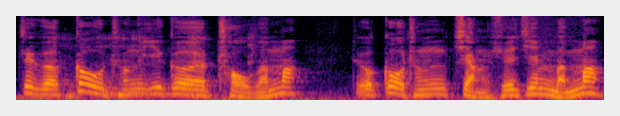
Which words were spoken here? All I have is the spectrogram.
这个构成一个丑闻吗？这个构成奖学金门吗？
